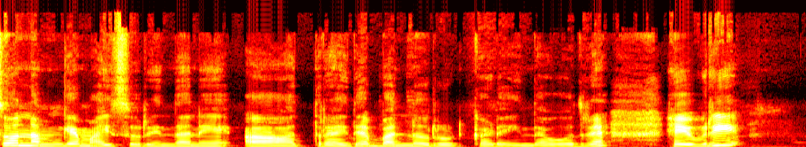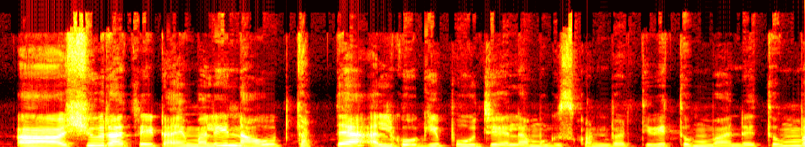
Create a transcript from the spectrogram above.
ಸೊ ನಮಗೆ ಮೈಸೂರಿಂದನೇ ಹತ್ರ ಇದೆ. ಬನ್ನೂರು ರೂಟ್ ಕಡೆಯಿಂದ ಹೋದರೆ ಎವ್ರಿ ಶಿವರಾತ್ರಿ ಟೈಮಲ್ಲಿ ನಾವು ತಪ್ಪದೆ ಅಲ್ಲಿಗೆ ಹೋಗಿ ಪೂಜೆ ಎಲ್ಲ ಮುಗಿಸ್ಕೊಂಡು ಬರ್ತೀವಿ. ತುಂಬ ಅಂದರೆ ತುಂಬ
